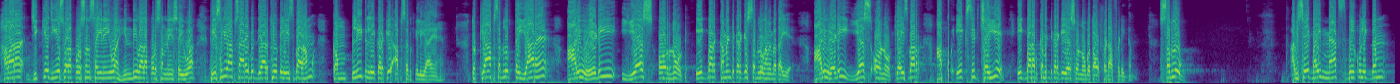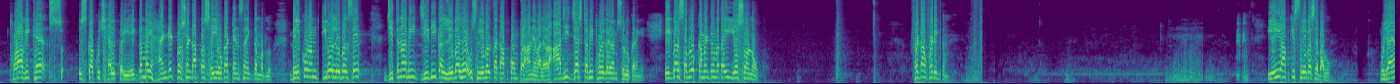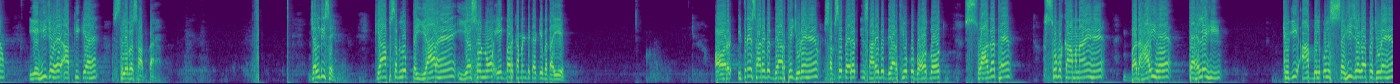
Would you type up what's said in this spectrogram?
हमारा जीके जीएस वाला पोर्शन सही नहीं हुआ, हिंदी वाला पोर्शन नहीं सही हुआ। तो इसलिए आप सारे विद्यार्थियों के लिए इस बार हम कंप्लीट लेकर के आप सबके लिए आए हैं। तो क्या आप सब लोग तैयार हैं? आर यू रेडी यस और नोट एक बार कमेंट करके सब लोग हमें बताइए। आर यू रेडी यस और नो क्या इस बार आपको एक सीट चाहिए? एक बार आप कमेंट करके यस और नो बताओ फटाफट एकदम। सब लोग। अभिषेक भाई मैथ्स बिल्कुल एकदम थोड़ा वीक है इसका कुछ हेल्प करिए। एकदम भाई हंड्रेड परसेंट आपका सही होगा टेंशन एकदम मत लो। बिल्कुल हम ज़ीरो लेवल से जितना भी जीडी का लेवल है, उस लेवल तक आपको हम पढ़ाने वाले हैं। और आज ही जस्ट अभी थोड़ी देर में हम शुरू करेंगे। एक बार सब लोग कमेंट में बताइए यस और नो फटाफट एकदम। यही आपकी सिलेबस है बाबू। बुझाया? यही जो है आपकी क्या है? सिलेबस आपका है। जल्दी से। क्या आप सब लोग तैयार हैं? यस और नो एक बार कमेंट करके बताइए। और इतने सारे विद्यार्थी जुड़े हैं। सबसे पहले तो इन सारे विद्यार्थियों को बहुत बहुत स्वागत है, शुभकामनाएँ हैं, बधाई है, पहले ही, क्योंकि आप बिल्कुल सही जगह पर जुड़े हैं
